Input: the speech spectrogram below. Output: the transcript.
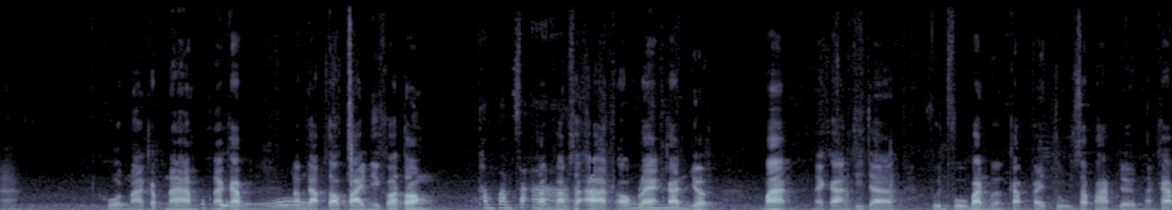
ฮะโคลนมากับน้โอ้โหำนะครับลำดับต่อไปนี่ก็ต้องทำความสะอาดทำความสะอาดออกแรงกันเยอะมากในการที่จะ ฟื้นฟูบ้านเมืองกลับไปสู่สภาพเดิมนะครับ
